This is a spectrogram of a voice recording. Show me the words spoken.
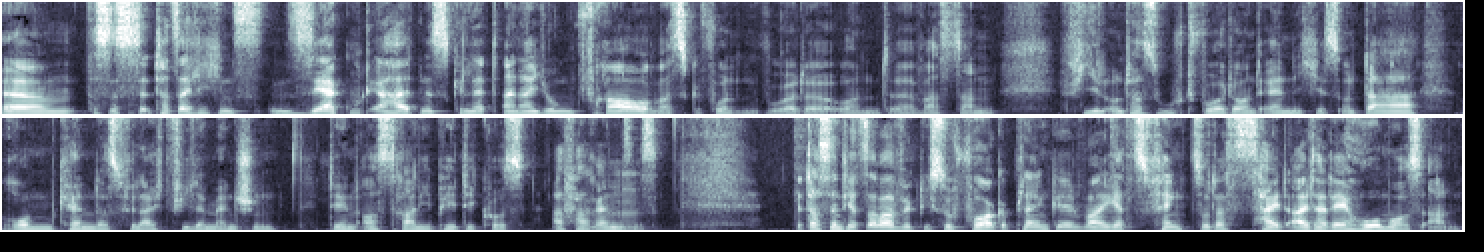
Ähm, das ist tatsächlich ein sehr gut erhaltenes Skelett einer jungen Frau, was gefunden wurde und äh, was dann viel untersucht wurde und ähnliches. Und darum kennen das vielleicht viele Menschen, den Australopithecus afarensis. Mhm. Das sind jetzt aber wirklich so Vorgeplänkel, weil jetzt fängt so das Zeitalter der Homos an.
